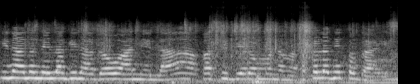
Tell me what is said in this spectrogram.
inano nila ginagawa nila kasi biro mo naman. Katulad nito guys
